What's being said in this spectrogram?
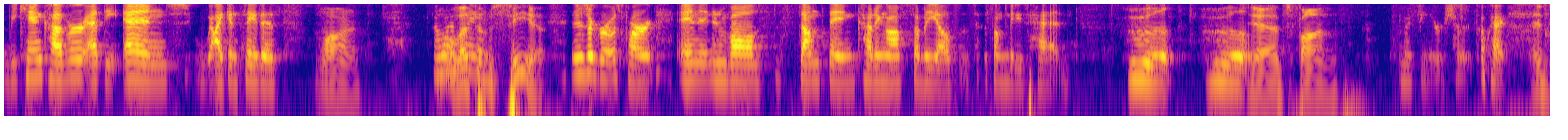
we can cover at the end i can say this Why? I Well, let say- them see it. there's a gross part and it involves something cutting off somebody else's somebody's head Yeah, it's fun. my fingers hurt okay It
